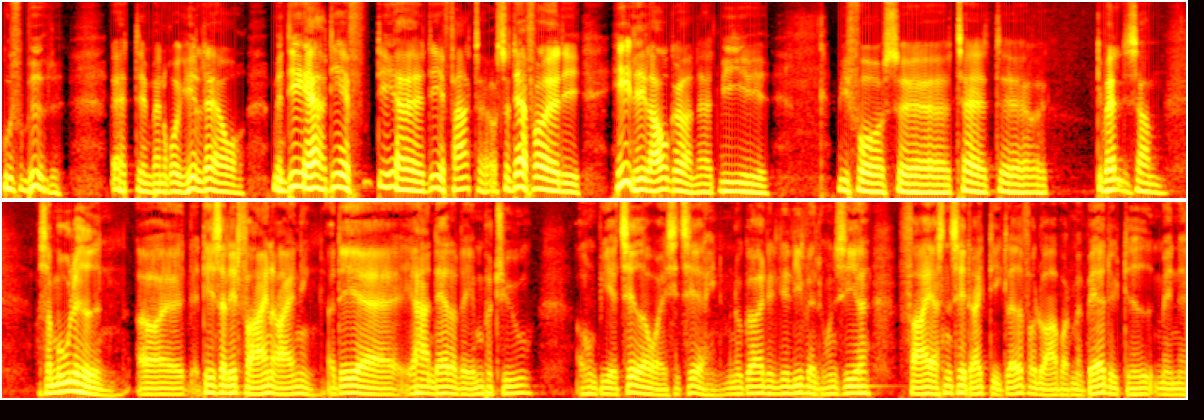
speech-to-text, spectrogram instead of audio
Gud forbyder det, at øh, man rykker helt derover. Men det er, det, er, det, er, det er fakta, og så derfor er det helt, helt afgørende, at vi, øh, vi får os øh, taget øh, gevaldigt sammen. Og så muligheden, og øh, det er så lidt for egen regning, og det er, jeg har en datter derhjemme på 20, og hun bliver irriteret over, at jeg citerer hende. Men nu gør jeg det alligevel. Hun siger, far, jeg er sådan set rigtig glad for, at du arbejder med bæredygtighed, men uh,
